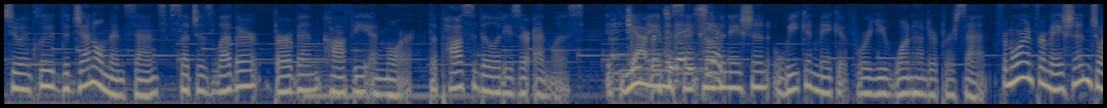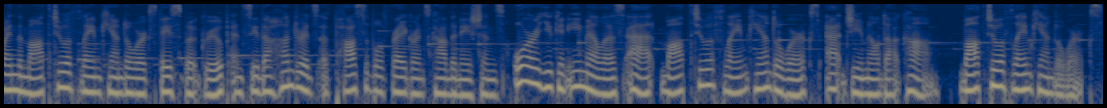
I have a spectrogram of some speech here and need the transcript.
to include the gentleman scents such as leather, bourbon, coffee, and more. The possibilities are endless. If you name a scent combination, we can make it for you 100%. For more information, join the Moth to a Flame Candleworks Facebook group and see the hundreds of possible fragrance combinations, or you can email us at moth-to-a-flame-candleworks at gmail.com. Moth to a Flame Candleworks,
